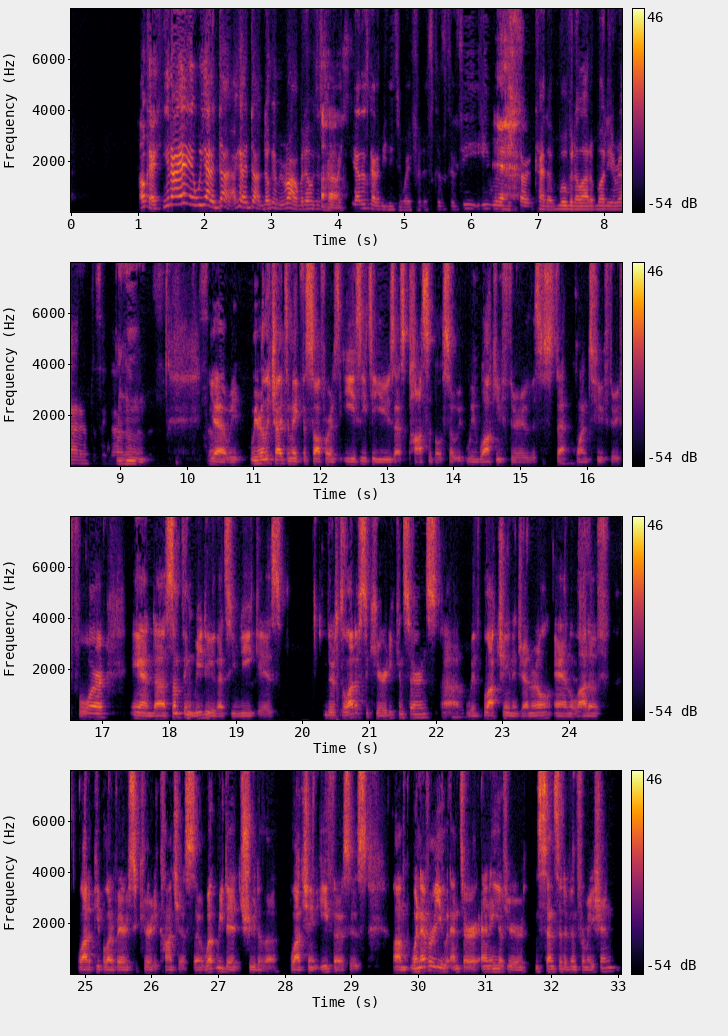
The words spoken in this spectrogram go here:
Okay, you know, we got it done. I got it done. Don't get me wrong, but it was just uh-huh. kind of like, yeah, there's got to be an easy way for this because because he he really yeah. started kind of moving a lot of money around, and I'm just like, nah, mm-hmm. so. Yeah, we we really tried to make the software as easy to use as possible. So we, we walk you through this is step one, two, three, four, and uh, something we do that's unique is there's a lot of security concerns uh, uh-huh. with blockchain in general, and a lot of a lot of people are very security conscious. So what we did, true to the blockchain ethos, is um, whenever you enter any of your sensitive information,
